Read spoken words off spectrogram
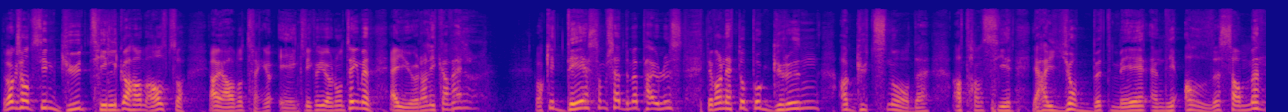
Det var ikke sånn at Siden Gud tilga han alt, så ja, ja, nå trenger jeg egentlig ikke å gjøre noen ting, men jeg gjør det likevel. Det var ikke det som skjedde med Paulus. Det var nettopp på grunn av Guds nåde at han sier 'Jeg har jobbet mer enn de alle sammen'.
